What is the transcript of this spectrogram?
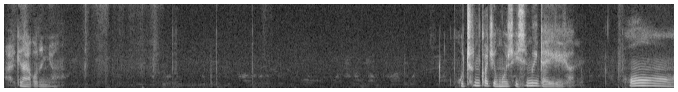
알긴 알거든요. 오천까지 모을 수 있습니다, 이래전. 오.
